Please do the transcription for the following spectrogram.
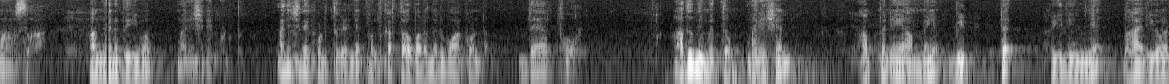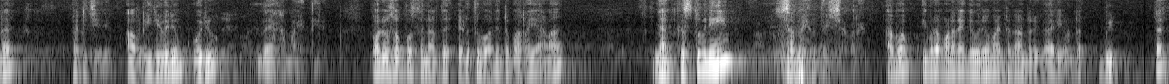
മാംസമാണ് അങ്ങനെ ദൈവം മനുഷ്യനെ കൊടുത്തു. മനുഷ്യനെ കൊടുത്തു കഴിഞ്ഞപ്പം കർത്താവ് പറയുന്നൊരു വാക്കുണ്ട്. ദർ ഫോർ അത് നിമിത്തം മനുഷ്യൻ അപ്പനെ അമ്മയും വിട്ട് പിരിഞ്ഞ് ഭാര്യയോട് പറ്റിച്ചേരും. അവർ ഇരുവരും ഒരു ദേഹമായി തീരും പൗലോസപ്പോസ്തിനകത്ത് എടുത്തു പറഞ്ഞിട്ട് പറയാണ് ഞാൻ ക്രിസ്തുവിനെയും സഭയെ ഉദ്ദേശിച്ച പറയും അപ്പം ഇവിടെ വളരെ ഗൗരവമായിട്ട് കണ്ടൊരു കാര്യമുണ്ട്. വിട്ട്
